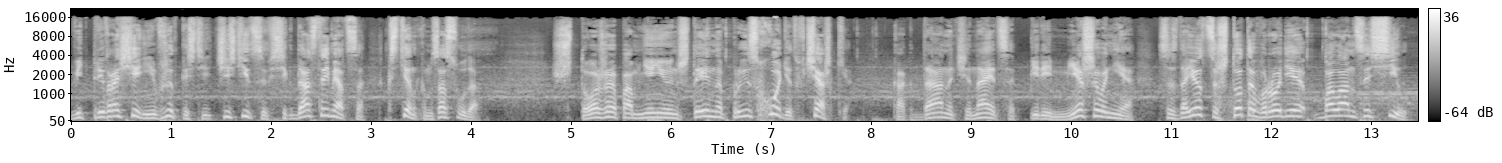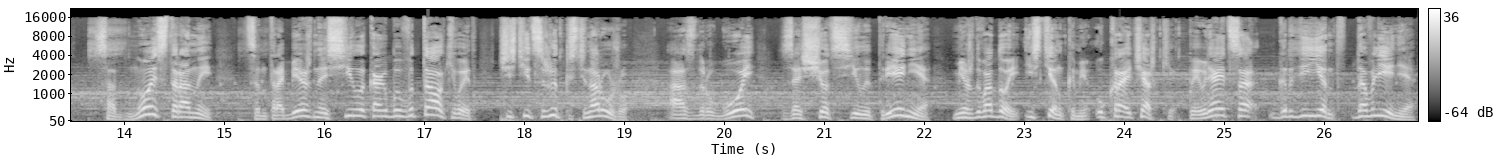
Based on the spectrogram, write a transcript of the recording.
ведь при вращении в жидкости частицы всегда стремятся к стенкам сосуда. Что же, по мнению Эйнштейна, происходит в чашке? Когда начинается перемешивание, создается что-то вроде баланса сил. С одной стороны, центробежная сила как бы выталкивает частицы жидкости наружу, а с другой, за счет силы трения между водой и стенками у края чашки появляется градиент давления,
